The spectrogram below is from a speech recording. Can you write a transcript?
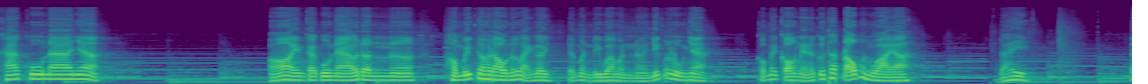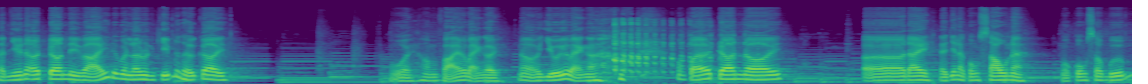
Kakuna nha. Đó em Kakuna ở trên ờ, Không biết nó ở đâu nữa bạn ơi. Để mình đi qua mình ờ, dứt nó luôn nha. Có mấy con này nó cứ thách đấu mình hoài à. Đây, Hình như nó ở trên thì phải, Để mình lên mình kiếm nó thử coi. Ui, không phải các bạn ơi, Nó ở dưới các bạn à. Không phải ở trên rồi. Ờ đây Đây chính là con sâu nè, Một con sâu bướm.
